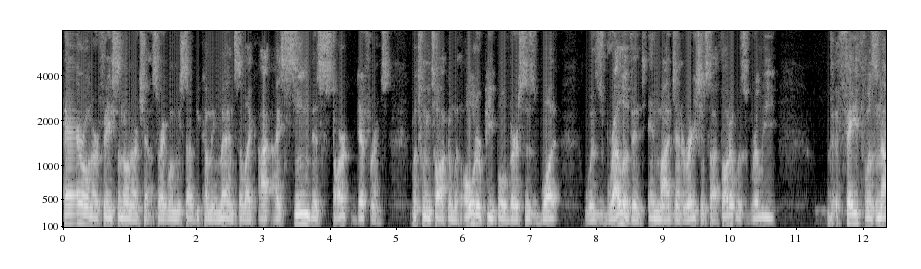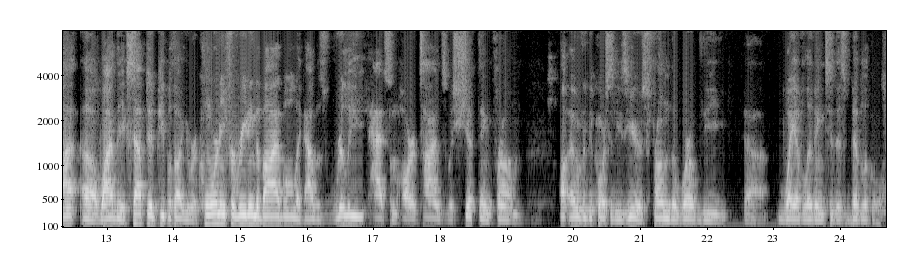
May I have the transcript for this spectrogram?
hair on our face and on our chest, right? When we start becoming men. So, like, I, I seen this stark difference between talking with older people versus what was relevant in my generation. So I thought it was really faith was not uh, widely accepted. People thought you were corny for reading the Bible. Like I was really had some hard times with shifting from uh, over the course of these years from the worldly uh, way of living to this biblical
